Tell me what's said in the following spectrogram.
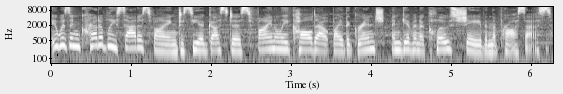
It was incredibly satisfying to see Augustus finally called out by the Grinch and given a close shave in the process.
